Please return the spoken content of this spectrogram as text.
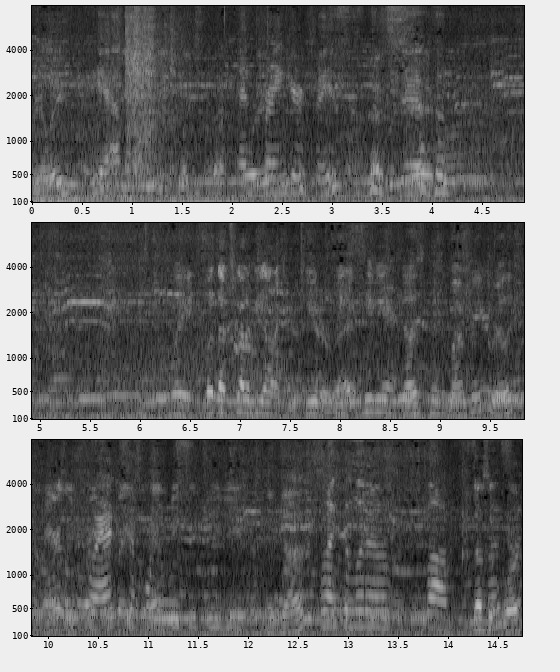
Really? Yeah. And for you? praying your face. That's sick. Wait, but that's got to be on a computer, right? TV does push the button for you, really? Apparently, For Frank Face and points. B2 TV. It does? like the little box. Doesn't work.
